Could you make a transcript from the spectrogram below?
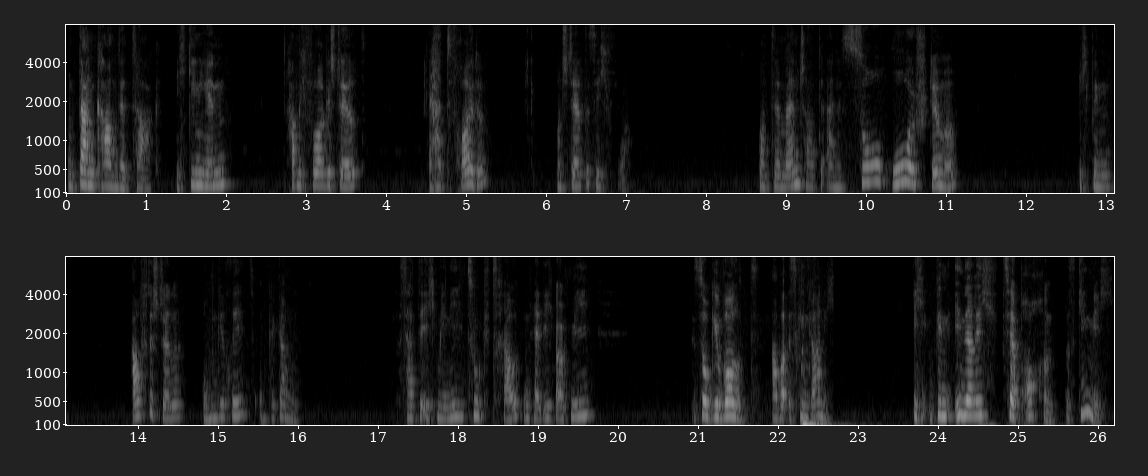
Und dann kam der Tag. Ich ging hin, habe mich vorgestellt, er hatte Freude und stellte sich vor. Und der Mensch hatte eine so hohe Stimme. Ich bin auf der Stelle umgedreht und gegangen. Das hatte ich mir nie zugetraut und hätte ich auch nie so gewollt. Aber es ging gar nicht. Ich bin innerlich zerbrochen. Das ging nicht.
